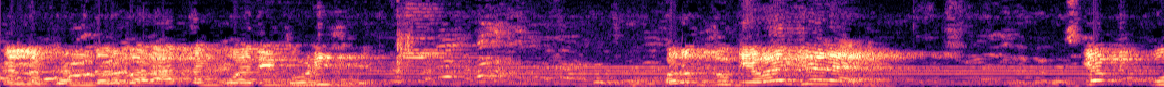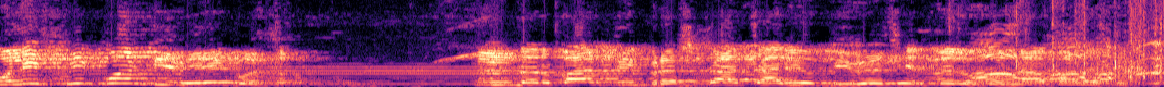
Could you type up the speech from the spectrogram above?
કે લખન દરબાર આતંકવાદી થોડી છે. પરંતુ કહેવાય છે ને કે પોલીસથી કોણ દીવે એ વસ્તુ દરબારથી ભ્રષ્ટાચારીઓ દીવે છે એટલે લોકો ના પાડે છે.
